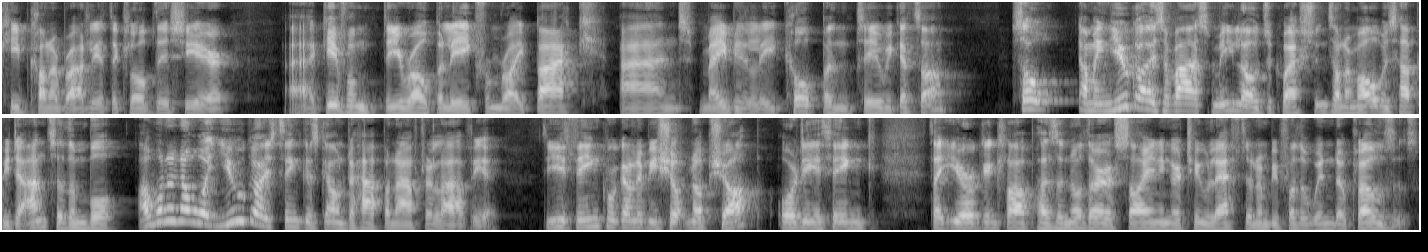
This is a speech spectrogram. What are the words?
keep Connor Bradley at the club this year. Uh, give him the Europa League from right back and maybe the League Cup and see how he gets on. So, I mean, you guys have asked me loads of questions and I'm always happy to answer them, but I want to know what you guys think is going to happen after Lavia. Do you think we're going to be shutting up shop or do you think that Jurgen Klopp has another signing or two left in him before the window closes?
